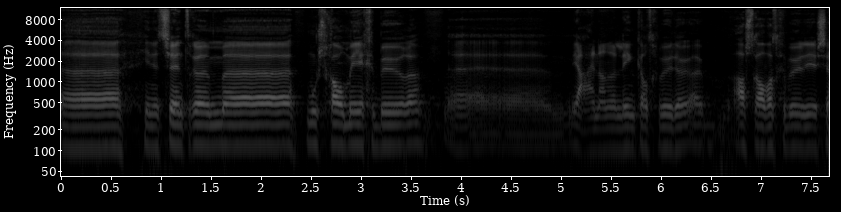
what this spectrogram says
Uh, in het centrum uh, moest gewoon meer gebeuren. Uh, ja, en aan de linkerkant gebeurde, als er al wat gebeurde, eerst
